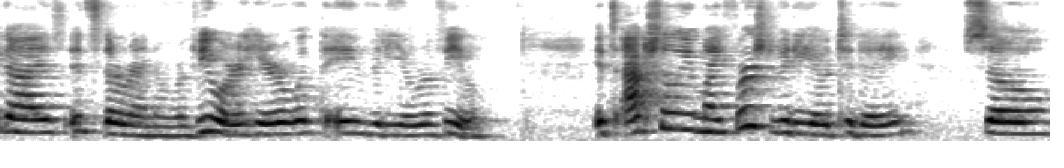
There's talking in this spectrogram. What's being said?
Hey guys, it's the Random Reviewer here with a video review. It's actually my first video today, so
